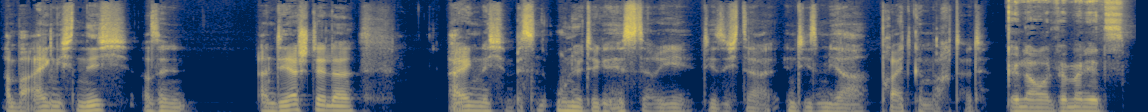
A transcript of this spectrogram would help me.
aber eigentlich nicht. Also an der Stelle eigentlich ein bisschen unnötige Hysterie, die sich da in diesem Jahr breit gemacht hat. Genau, und wenn man jetzt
